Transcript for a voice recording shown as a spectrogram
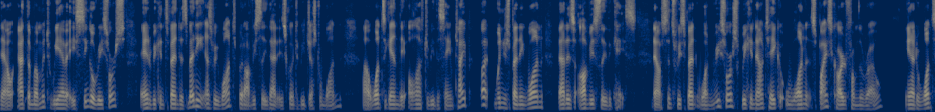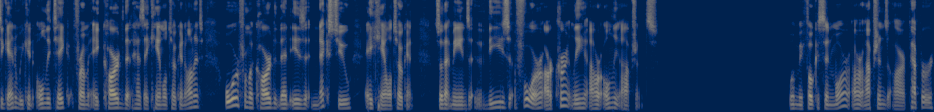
Now, at the moment, we have a single resource, and we can spend as many as we want, but obviously that is going to be just one. Uh, once again, they all have to be the same type, but when you're spending one, that is obviously the case. Now, since we spent one resource, we can now take one spice card from the row, and once again, we can only take from a card that has a camel token on it, or from a card that is next to a camel token. So that means these four are currently our only options. When we focus in more, our options are pepper,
